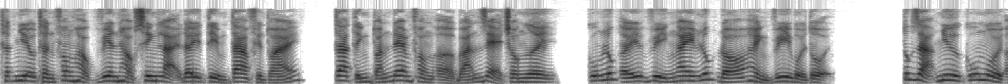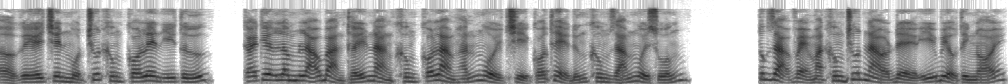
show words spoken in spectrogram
Thật nhiều thần phong học viên học sinh lại đây tìm ta phiền thoái, ta tính toán đem phòng ở bán rẻ cho ngươi, cũng lúc ấy vì ngay lúc đó hành vi bồi tội. Túc dạ như cũ ngồi ở ghế trên một chút không có lên ý tứ, cái kia lâm lão bản thấy nàng không có làm hắn ngồi chỉ có thể đứng không dám ngồi xuống. Túc dạ vẻ mặt không chút nào để ý biểu tình nói,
